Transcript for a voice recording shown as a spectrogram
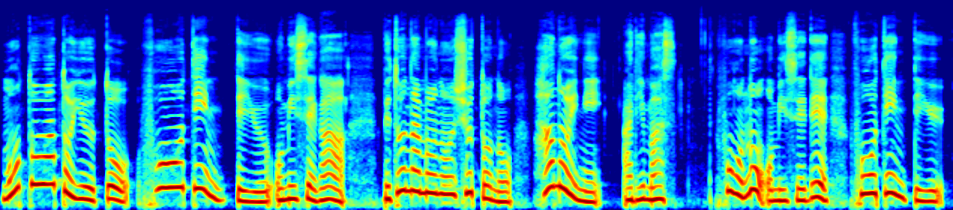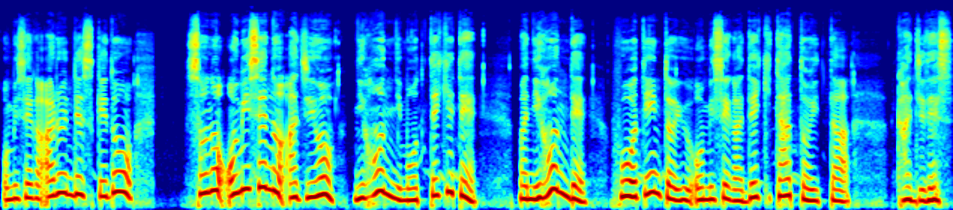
元はというと14っていうお店がベトナムの首都のハノイにあります。4のお店で14っていうお店があるんですけどそのお店の味を日本に持ってきて、まあ、日本で14というお店ができたといった感じです。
